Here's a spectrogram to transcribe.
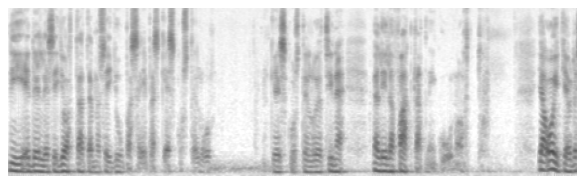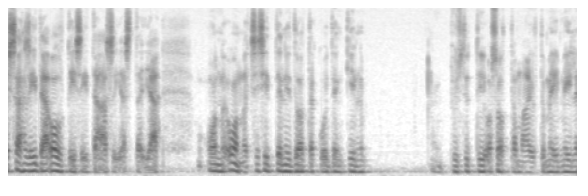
niin edelleen. Se johtaa tämmöiseen juupaseipäs keskusteluun, keskusteluun, että siinä välillä faktat niin kuin unohtuu. Ja oikeudessahan siitä oltiin siitä asiasta ja on, onneksi sitten niin tuota kuitenkin – pystyttiin osoittamaan, että me, meillä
